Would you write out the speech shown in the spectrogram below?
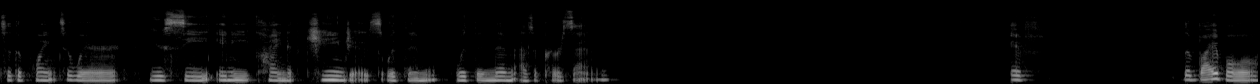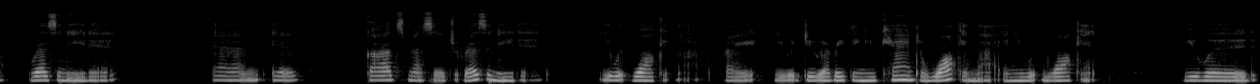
to the point to where you see any kind of changes within within them as a person. If the Bible resonated and if God's message resonated, you would walk in that, right? You would do everything you can to walk in that and you would walk it. You would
